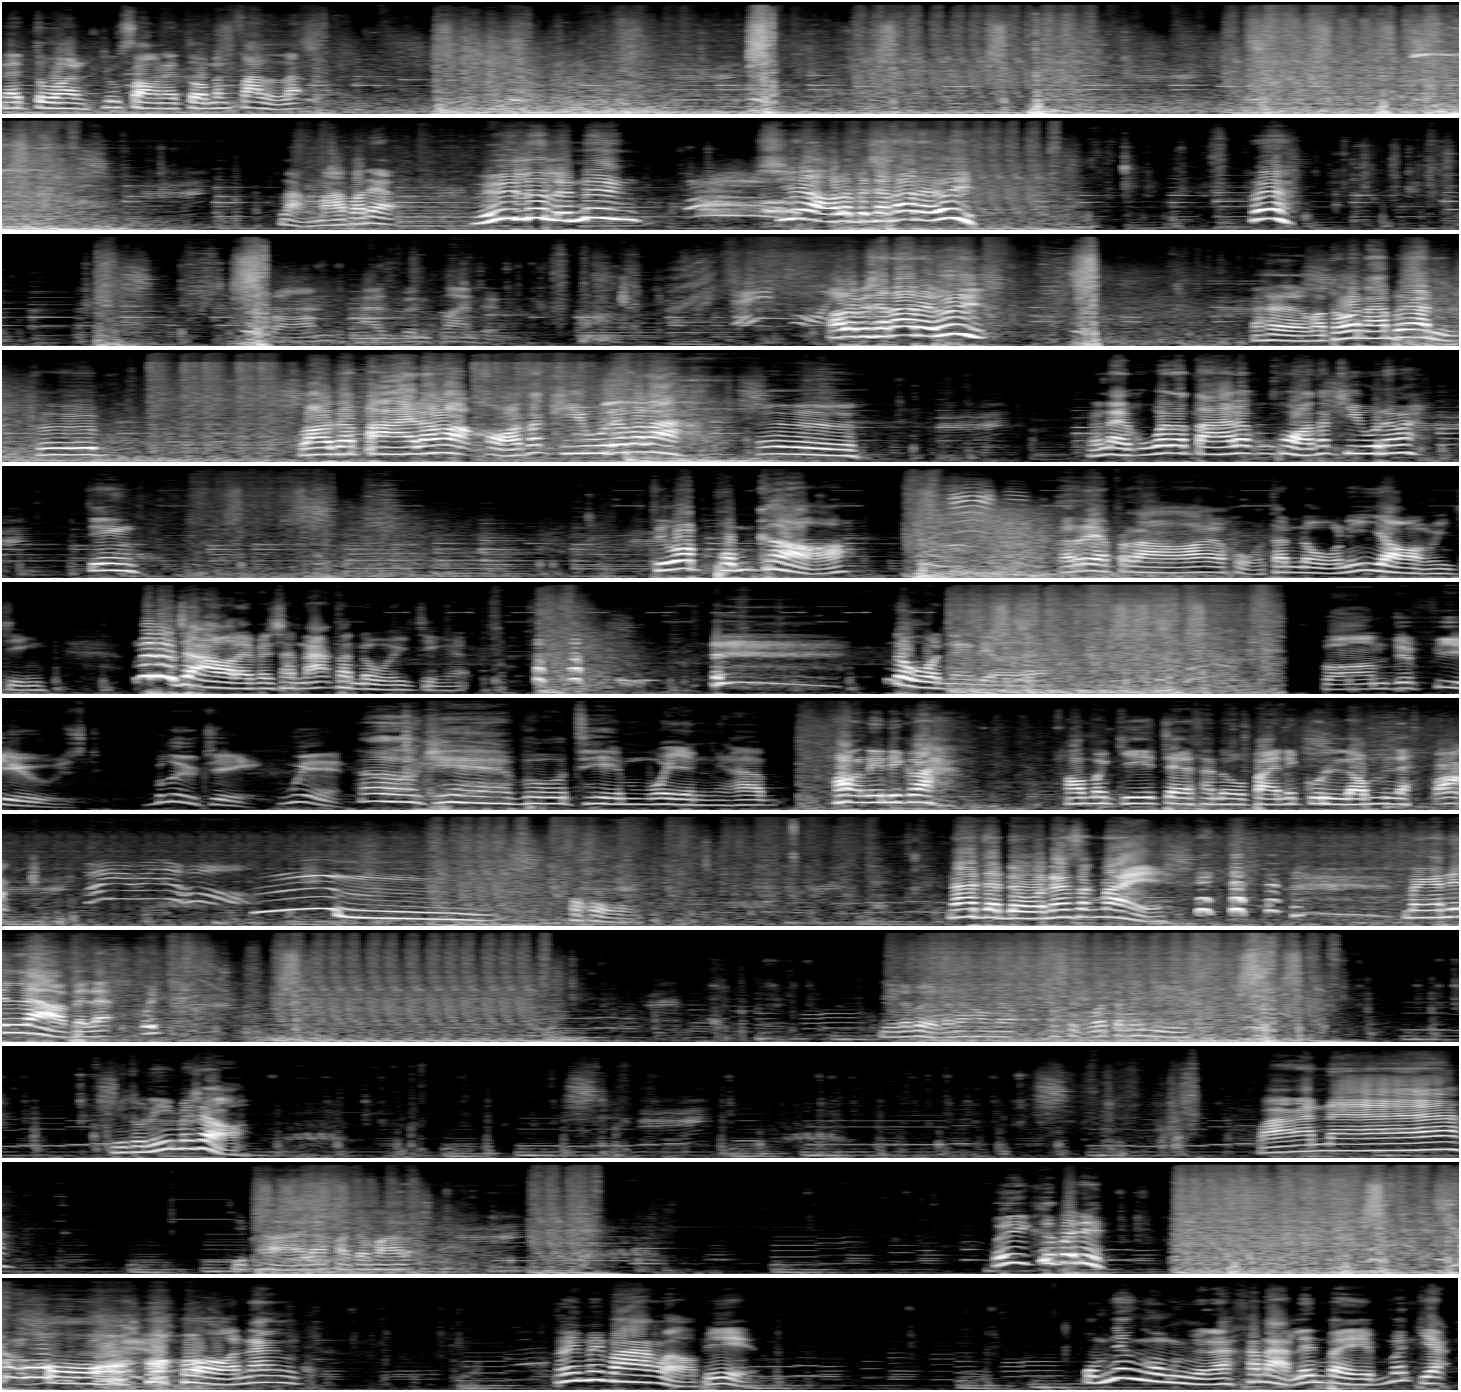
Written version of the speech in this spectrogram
ในตัวลูกซองในตัวมันสั้นแล้ว หลังมาปะเนี่ยเฮ้ยเลือดเหลือหนึ่งเชี่ยเอาอะไรไปชนะเลยเฮ้ยเฮ้ย Bomb has been planted. Eight เอา points! อะไรไปชนะเลยเฮ้ยเออขอโทษนะเพื่อนคือ เราจะตายแล้วอะขอสักคิวได้ปะล่ะเออไหนๆกูก็จะตายแล้วกูขอสักคิวได้ไหมจริง ถือว่าผมขอ เรียบร้อยโอ้โหธนูนี่ยอมจริงๆ ไม่รู้จะเอาอะไรไปชนะธนูจริงๆอะโดนอย่างเดียวแล้ว Bomb defused. Blue team win. โอเคบูทีมวินครับ ห้องนี้ดีกว่าห้องเมื่อกี้เจอธนูไปนี่กูล้มเลย Fire in the hole! อืมโอ้โห น่าจะโดนนะสักหน่อย ไม่งั้นนี่หล่าไปแล้ว อุ๊ย มีระเบิดกันในห้องนี้รู้สึกว่าจะไม่มี มีตรงนี้ไม่ใช่เหรอ วางกันนะจิบหายแล้วเขาจะมาแล้วเฮ้ย ขึ้นไปดิ โอ้โหนั่ง เฮ้ย ไม่วางเหรอพี่ ผมยังงงอยู่นะ ขนาดเล่นไปเมื่อกี้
